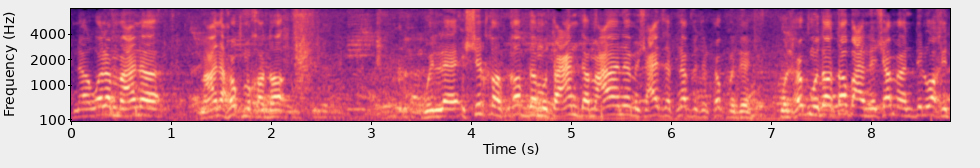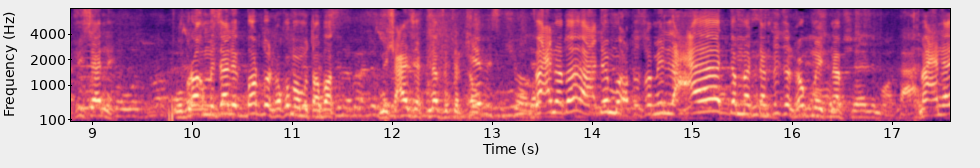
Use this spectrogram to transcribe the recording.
إحنا اولا معانا معانا حكم قضاء. والشركة القابضة متعاندة معانا مش عايزة تنفذ الحكم ده. والحكم ده طبعا هشام قنديل واخد فيه سنة. وبرغم ذلك برضه الحكومة متباطئه مش عايزة تنفذ الحكم. فإحنا بقى قاعدين معتصمين لحد ما تنفيذ الحكم يتنفذ. ما إحنا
